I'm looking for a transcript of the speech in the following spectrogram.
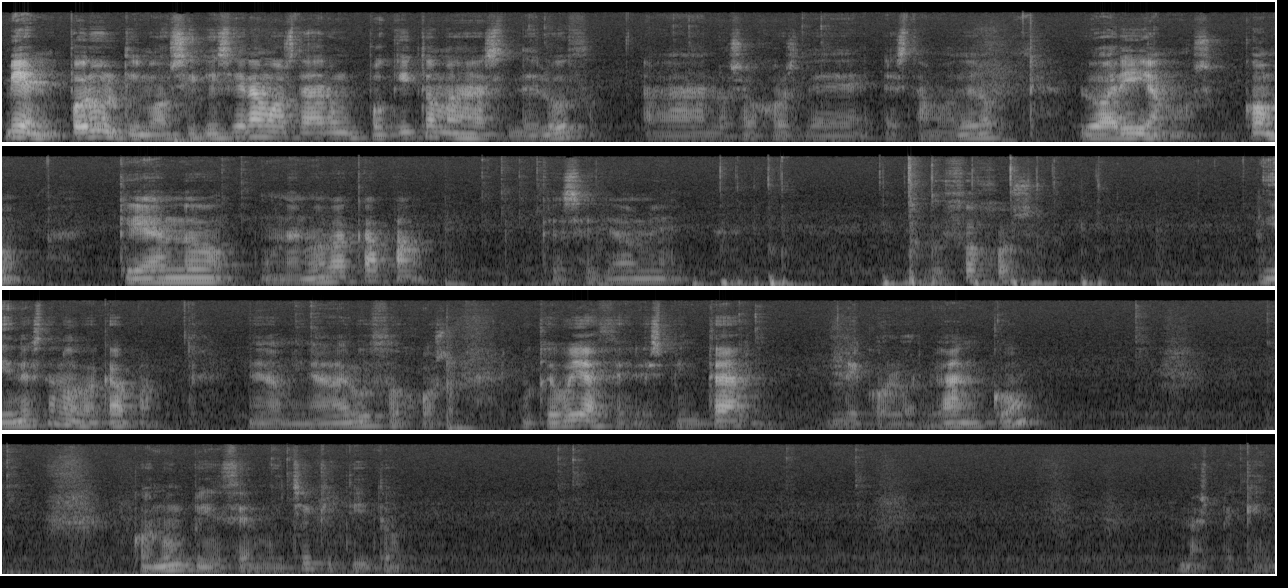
Bien, por último, si quisiéramos dar un poquito más de luz a los ojos de esta modelo, lo haríamos. ¿Cómo? Creando una nueva capa que se llame luz ojos. Y en esta nueva capa, denominada luz ojos, lo que voy a hacer es pintar de color blanco con un pincel muy chiquitito, más pequeño.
